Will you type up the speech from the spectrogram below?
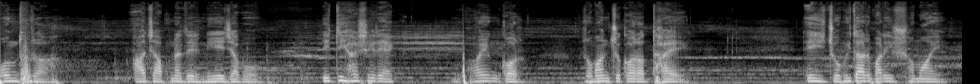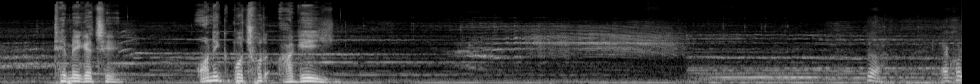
বন্ধুরা, আজ আপনাদের নিয়ে যাব ইতিহাসের এক ভয়ঙ্কর রোমাঞ্চকর অধ্যায়ে। এই জমিদার বাড়ির সময় থেমে গেছে অনেক বছর আগেই। এখন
